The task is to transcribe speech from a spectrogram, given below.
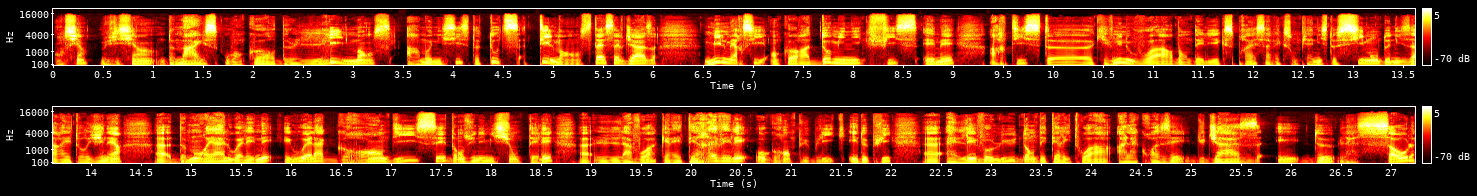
ancien musicien de Miles ou encore de l'immense harmoniciste Toots Tillmans. TSF Jazz, mille merci encore à Dominique Fils Aimé, artiste euh, qui est venu nous voir dans Daily Express avec son pianiste Simon Denisard. Elle est originaire euh, de Montréal où elle est née et où elle a grandi. C'est dans une émission télé, euh, La Voix, qu'elle a été révélée au grand public et depuis, elle évolue dans des territoires à la croisée du jazz et de la soul.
